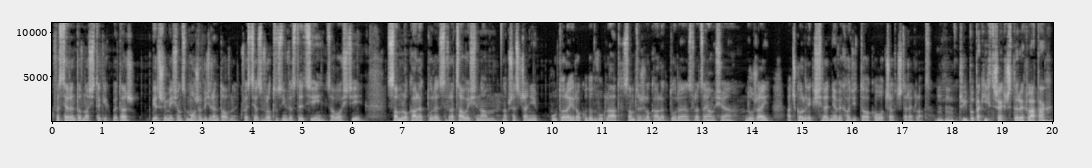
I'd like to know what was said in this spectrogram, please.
Kwestia rentowności, tak jak pytasz, Pierwszy miesiąc może być rentowny. Kwestia zwrotu z inwestycji całości. Są lokale, które zwracały się nam na przestrzeni półtorej roku do dwóch lat. Są też lokale, które zwracają się dłużej, aczkolwiek średnia wychodzi to około 3-4 lat. Mhm, czyli po takich 3-4 latach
